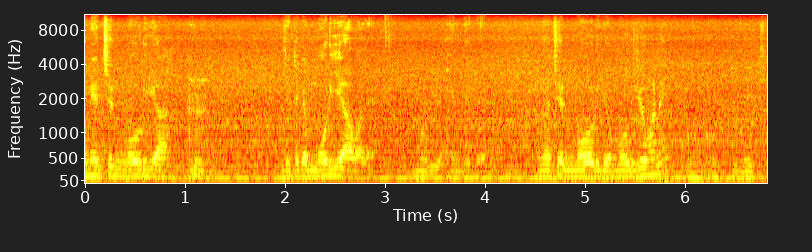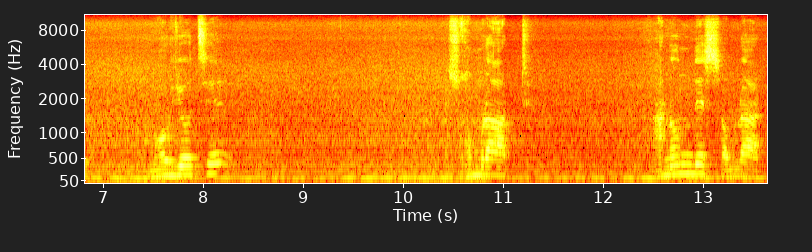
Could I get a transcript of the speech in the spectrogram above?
উনি হচ্ছেন মৌরিয়া যেটাকে মরিয়া বলে মরিয়া। হিন্দিতে। উনি হচ্ছেন মৌর্য মৌর্য মানে? মৌর্য হচ্ছে সম্রাট আনন্দের সম্রাট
